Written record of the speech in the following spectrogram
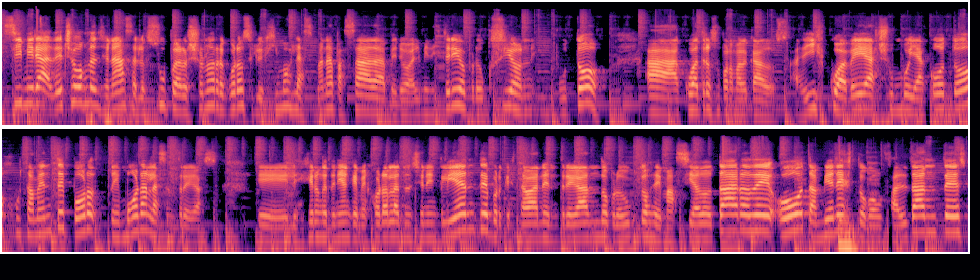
Sí, mira, de hecho vos mencionabas a los super, yo no recuerdo si lo dijimos la semana pasada, pero el Ministerio de Producción imputó a cuatro supermercados, a Disco, a Bea, Jumbo y a Coto, justamente por demora en las entregas. Eh, les dijeron que tenían que mejorar la atención en cliente porque estaban entregando productos demasiado tarde o también esto con faltantes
